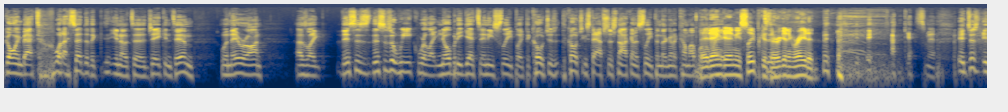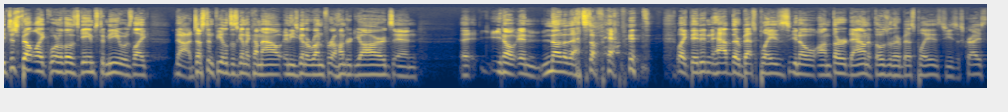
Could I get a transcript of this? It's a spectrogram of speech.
going back to what I said to the you know to Jake and Tim when they were on, I was like, this is this is a week where like nobody gets any sleep. Like the coaches, the coaching staff's just not going to sleep, and they're going to come up. They didn't get any sleep because they were getting rated. I guess, man. It just it just felt like one of those games to me. It was like, nah, Justin Fields is going to come out and he's going to run for hundred yards, and uh, you know, and none of that stuff happened. like they didn't have their best plays, you know, on third down. If those are their best plays, Jesus Christ,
